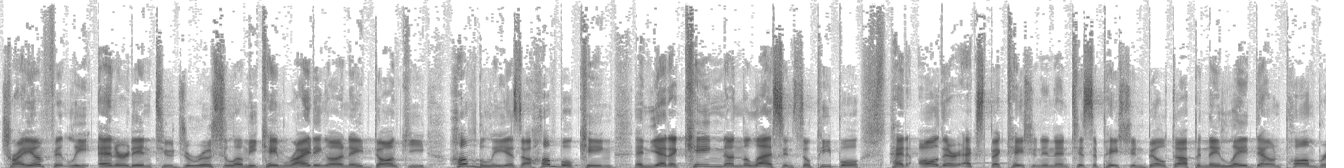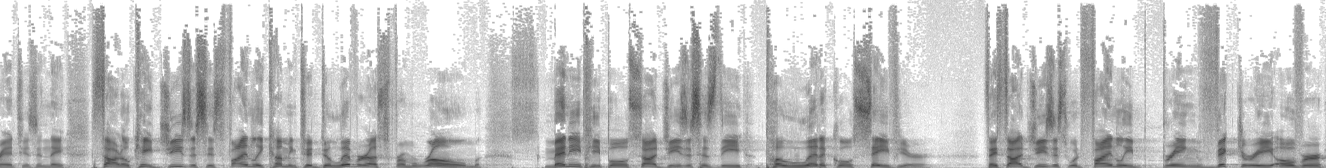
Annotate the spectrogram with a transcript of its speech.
triumphantly entered into Jerusalem, he came riding on a donkey humbly as a humble king, and yet a king nonetheless. And so people had all their expectation and anticipation built up, and they laid down palm branches, and they thought, okay, Jesus is finally coming to deliver us from Rome. Many people saw Jesus as the political savior. They thought Jesus would finally bring victory over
